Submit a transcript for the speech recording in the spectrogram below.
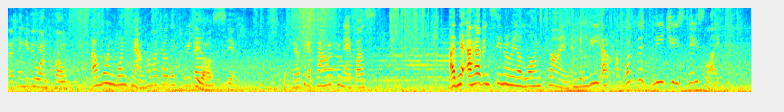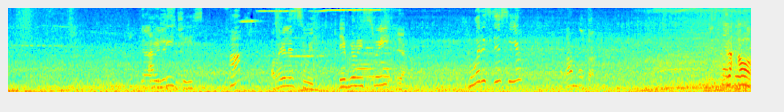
I can give you one pound. I want one pound. How much are they? Three Three dollars. dollars. Yeah. Okay, I'll take a pound of quenepas. I, ne- I haven't seen them in a long time. And the le- uh, what do the lychees taste like? They are really sweet. lychees. Huh? Really sweet. They're really sweet. Yeah. What is this here? Rambutan. Oh,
